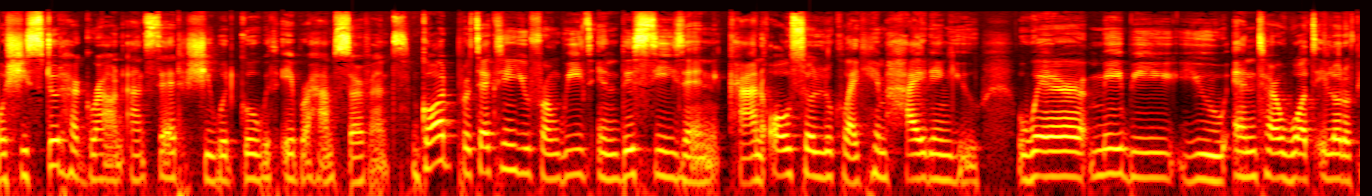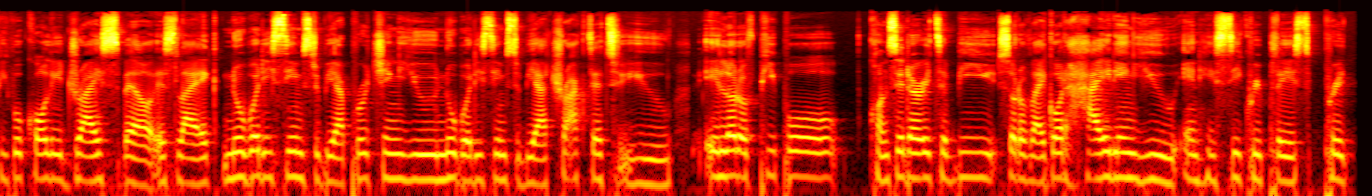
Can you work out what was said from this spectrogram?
but she stood her ground and said she would go with Abraham's servant. God protecting you from weeds in this season can also look like Him hiding you, where maybe you enter what a lot of people call a dry spell. It's like nobody seems to be approaching you, nobody seems to be attracted to you. A lot of people consider it to be sort of like God hiding you in his secret place, pre-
